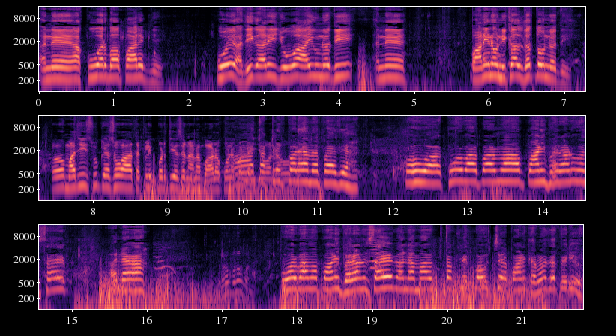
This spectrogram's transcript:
અને આ કુંવરબા પાર્ક છે. કોઈ અધિકારી જોવા આવ્યું નથી અને પાણીનો નિકાલ થતો નથી. માજી શું કહેશો? આ તકલીફ પડતી હશે નાના બાળકોને પણ લઈ તકલીફ પડે અમે પછી કહું આ કુંવરબામાં પાણી ભરાણું સાહેબ અને. કુંવરબામાં પાણી ભરાણું સાહેબ અને અમારે તકલીફ બહુ જ છે પાણી ઘરમાં જતું રહ્યું.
